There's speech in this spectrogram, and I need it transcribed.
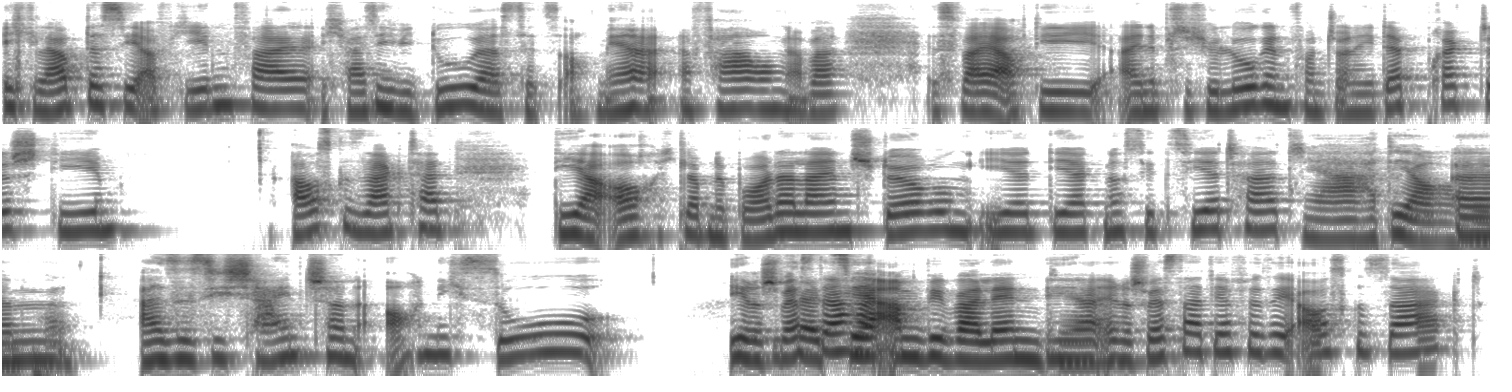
ich glaube, dass sie auf jeden Fall, ich weiß nicht, wie du hast jetzt auch mehr Erfahrung, aber es war ja auch die eine Psychologin von Johnny Depp praktisch, die ausgesagt hat, die ja auch, ich glaube, eine Borderline-Störung ihr diagnostiziert hat. Ja, hat die auch. Auf jeden ähm, Fall. Also sie scheint schon auch nicht so. Ihre Schwester. Halt sehr hat, ambivalent. Ja. ja, ihre Schwester hat ja für sie ausgesagt.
